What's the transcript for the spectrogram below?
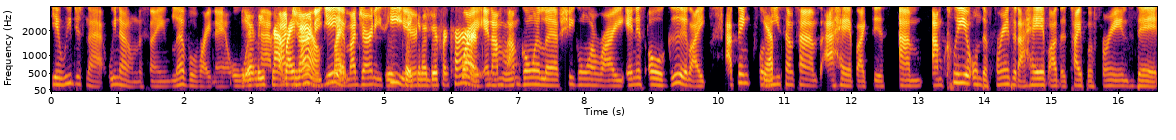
yeah, we just not, we not on the same level right now. Or Yeah, at least not right now, yeah, right. my journey's It's here taking a different turn right and i'm Mhm. i'm going left she going right and it's all good like i think for Yep. me sometimes i have like this i'm i'm clear on the friends that i have are the type of friends that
